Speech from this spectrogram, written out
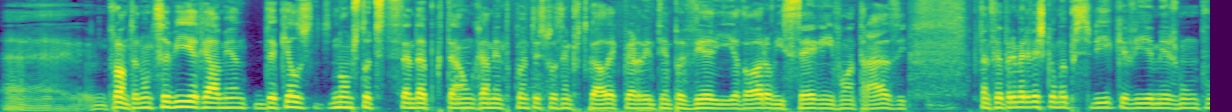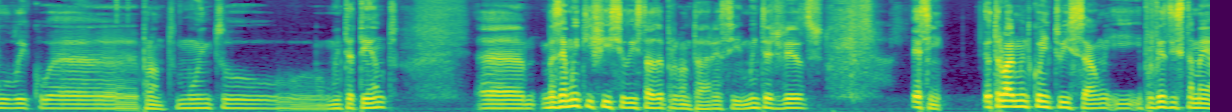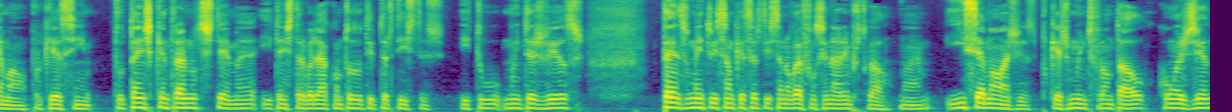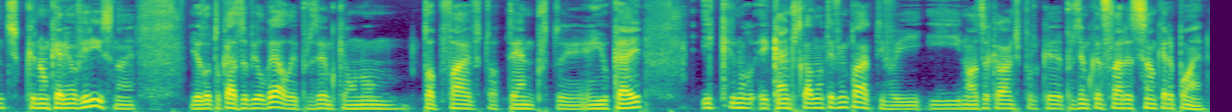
Uh, pronto, eu não sabia realmente daqueles nomes todos de stand-up que estão, realmente quantas pessoas em Portugal é que perdem tempo a ver e adoram e seguem e vão atrás. E, portanto, foi a primeira vez que eu me apercebi que havia mesmo um público uh, pronto, muito, muito atento. Uh, mas é muito difícil isso estás a perguntar. É assim, muitas vezes é assim, eu trabalho muito com intuição e, e por vezes isso também é mau, porque é assim, tu tens que entrar no sistema e tens de trabalhar com todo o tipo de artistas e tu muitas vezes tens uma intuição que esse artista não vai funcionar em Portugal, não é? E isso é mau às vezes, porque és muito frontal com agentes que não querem ouvir isso, não é? Eu dou-te o caso do Bill Belly, por exemplo, que é um nome top 5, top 10 em UK e que no, e cá em Portugal não teve impacto e, e nós acabámos por, por exemplo, cancelar a sessão que era para o ano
